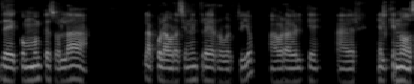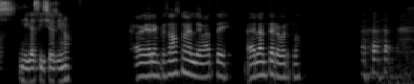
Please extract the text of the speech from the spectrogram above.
de cómo empezó la, la colaboración entre Roberto y yo. Ahora a ver, el que, a ver el que nos diga si sí o si no. A ver, empezamos con el debate. Adelante, Roberto.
